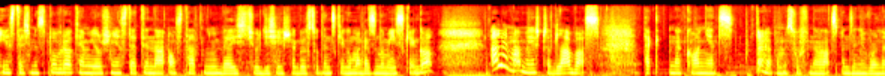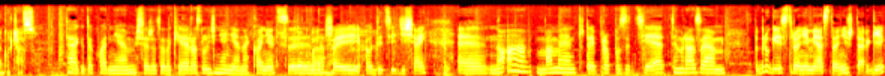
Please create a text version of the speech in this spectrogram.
Jesteśmy z powrotem już niestety na ostatnim wejściu dzisiejszego studenckiego magazynu miejskiego, ale mamy jeszcze dla Was tak na koniec trochę pomysłów na spędzenie wolnego czasu. Tak, dokładnie. Myślę, że to takie rozluźnienie na koniec y, dokładnie. naszej audycji dzisiaj. E, no a mamy tutaj propozycję, tym razem po drugiej stronie miasta niż targi,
